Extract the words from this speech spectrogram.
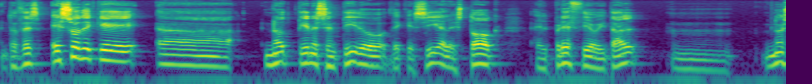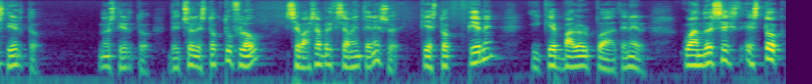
Entonces, eso de que ah, no tiene sentido, de que sí el stock, el precio y tal, mm, no es cierto. No es cierto. De hecho, el stock to flow se basa precisamente en eso. ¿eh? ¿Qué stock tiene y qué valor pueda tener? Cuando ese stock,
